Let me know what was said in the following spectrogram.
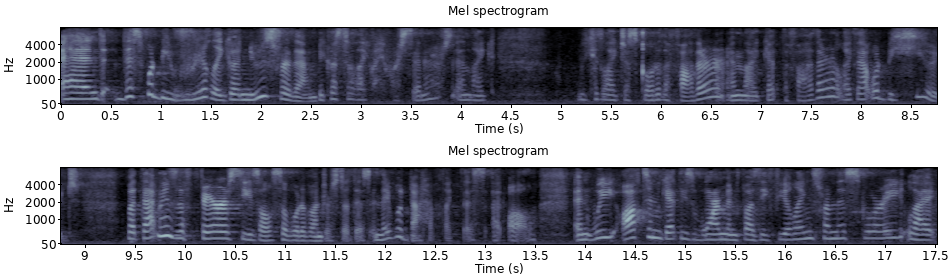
And this would be really good news for them because they're like, wait, we're sinners and like we could like just go to the Father and like get the Father. Like that would be huge. But that means the Pharisees also would have understood this, and they would not have liked this at all. And we often get these warm and fuzzy feelings from this story, like,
